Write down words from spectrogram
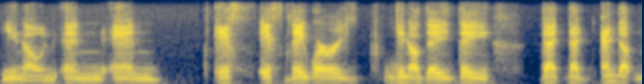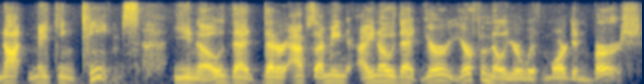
you know, and and and if if they were you know they they that that end up not making teams you know that that are abs i mean i know that you're you're familiar with morgan bertsch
